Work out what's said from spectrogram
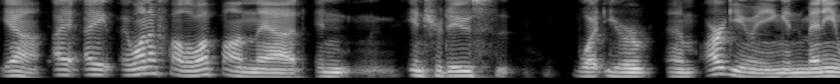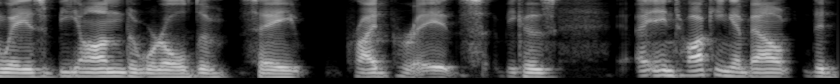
Yeah i, I, I want to follow up on that and introduce what you're um, arguing in many ways beyond the world of say pride parades because uh, in talking about the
